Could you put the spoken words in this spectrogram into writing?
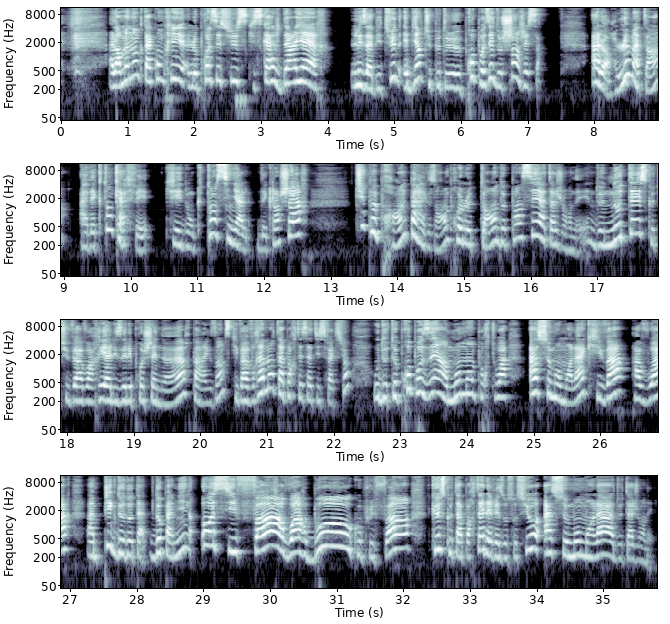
Alors maintenant que tu as compris le processus qui se cache derrière les habitudes, eh bien tu peux te proposer de changer ça. Alors le matin, avec ton café, qui est donc ton signal déclencheur, tu peux prendre, par exemple, le temps de penser à ta journée, de noter ce que tu vas avoir réalisé les prochaines heures, par exemple, ce qui va vraiment t'apporter satisfaction, ou de te proposer un moment pour toi à ce moment-là qui va avoir un pic de dopamine aussi fort, voire beaucoup plus fort que ce que t'apportaient les réseaux sociaux à ce moment-là de ta journée.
